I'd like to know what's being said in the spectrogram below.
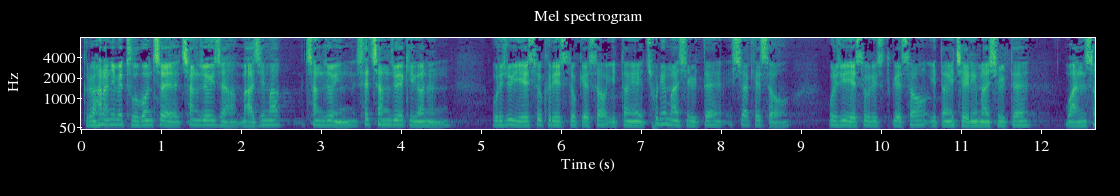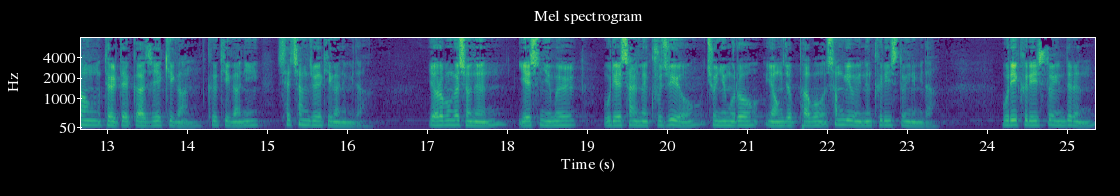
그리고 하나님의 두 번째 창조이자 마지막 창조인 새 창조의 기간은 우리 주 예수 그리스도께서 이 땅에 초림하실 때 시작해서 우리 주 예수 그리스도께서 이 땅에 재림하실 때 완성될 때까지의 기간, 그 기간이 새 창조의 기간입니다. 여러분과 저는 예수님을 우리의 삶의 구주요 주님으로 영접하고 섬기고 있는 그리스도인입니다. 우리 그리스도인들은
